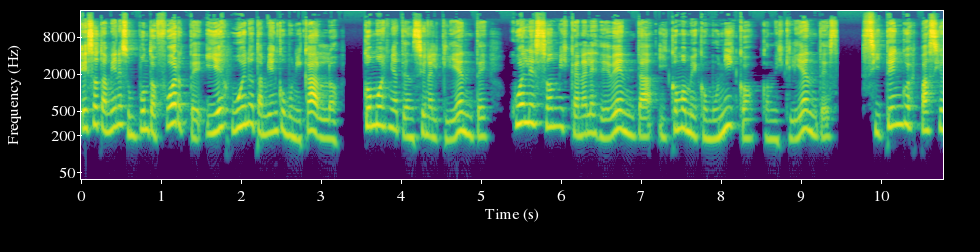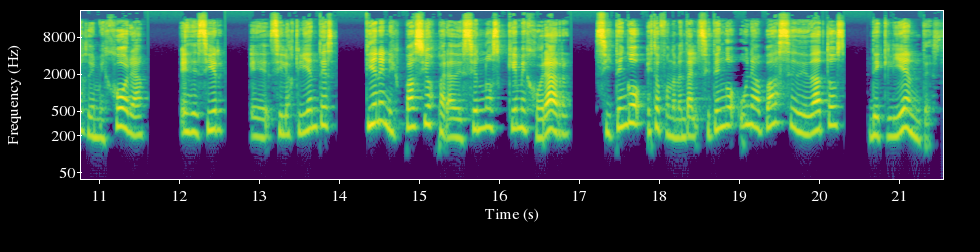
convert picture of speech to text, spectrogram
Eso también es un punto fuerte y es bueno también comunicarlo. ¿Cómo es mi atención al cliente? ¿Cuáles son mis canales de venta y cómo me comunico con mis clientes? Si tengo espacios de mejora, es decir, eh, si los clientes tienen espacios para decirnos qué mejorar, si tengo, esto es fundamental, si tengo una base de datos de clientes.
